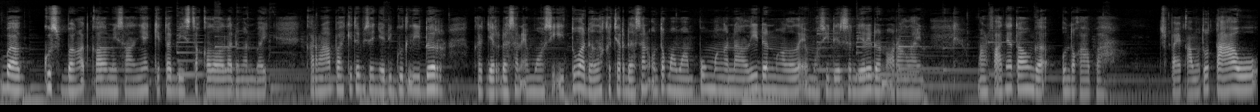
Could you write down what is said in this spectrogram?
bagus banget kalau misalnya kita bisa kelola dengan baik. Karena apa? Kita bisa jadi good leader. Kecerdasan emosi itu adalah kecerdasan untuk mampu mengenali dan mengelola emosi diri sendiri dan orang lain. Manfaatnya tahu nggak untuk apa? Supaya kamu tuh tahu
